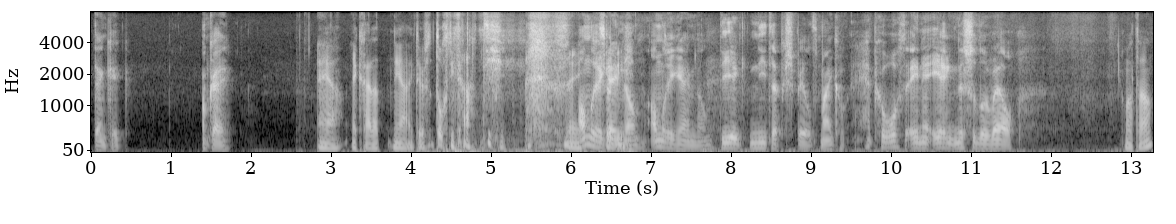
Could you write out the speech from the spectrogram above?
Denk ik. Oké. Ja, ik ga dat... Ja, ik durf het toch niet aan. Nee, Andere sorry. game dan. Andere game dan. Die ik niet heb gespeeld. Maar ik heb gehoord, ene Erik Nusselder wel. Wat dan?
